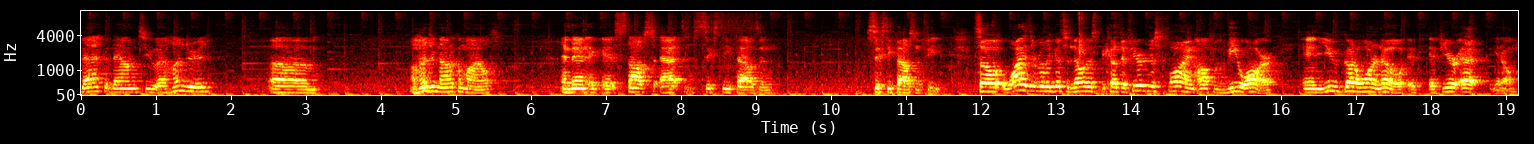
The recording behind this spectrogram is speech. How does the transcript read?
back down to 100, um, 100 nautical miles. And then it, it stops at 60,000 60,000 feet. So why is it really good to know this? Because if you're just flying off of VOR, and you're gonna wanna know if, if you're at, you know,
